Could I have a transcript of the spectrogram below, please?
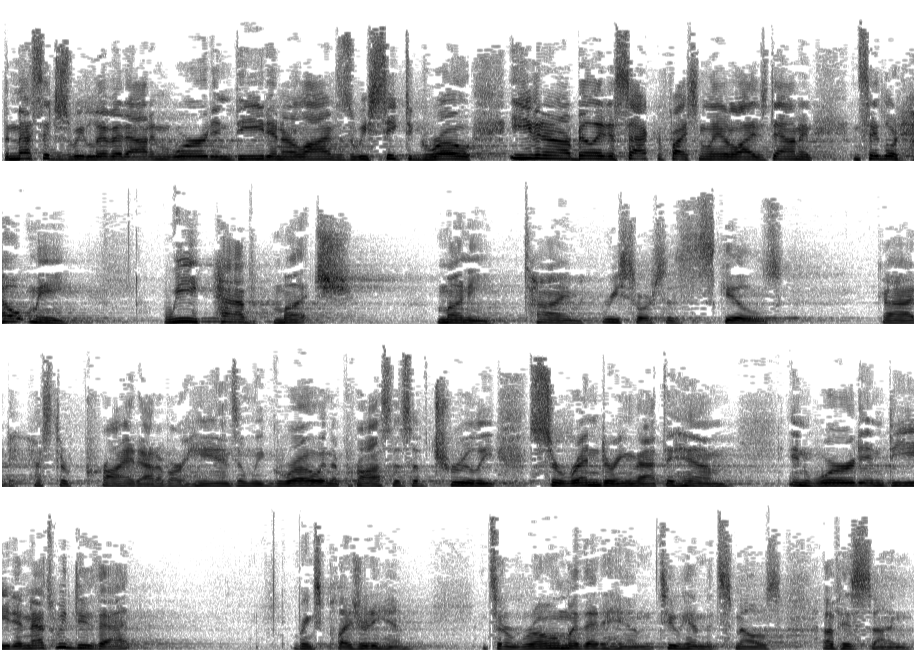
The message as we live it out in word and deed in our lives as we seek to grow, even in our ability to sacrifice and lay our lives down and, and say, Lord, help me. We have much money, time, resources, skills, God has to pry it out of our hands and we grow in the process of truly surrendering that to Him in word and deed. And as we do that, it brings pleasure to Him. It's an aroma that Him, to Him that smells of His Son.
